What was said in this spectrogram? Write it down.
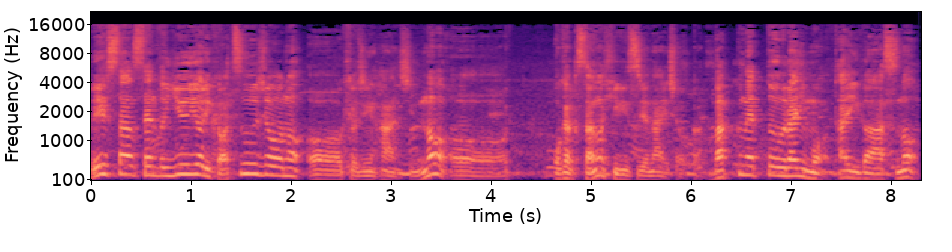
ベイスターズ戦というよりかは通常の巨人阪神のお客さんの比率じゃないでしょうか。バックネット裏にもタイガースの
